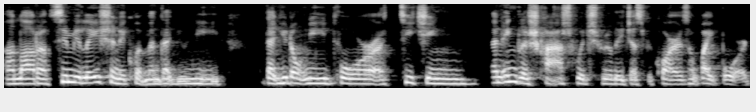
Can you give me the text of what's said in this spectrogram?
a lot of simulation equipment that you need that you don't need for teaching an English class, which really just requires a whiteboard.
